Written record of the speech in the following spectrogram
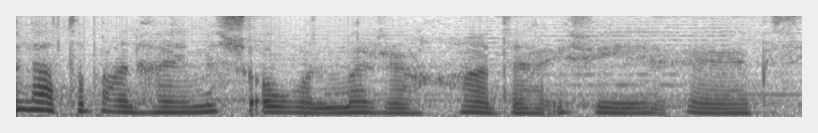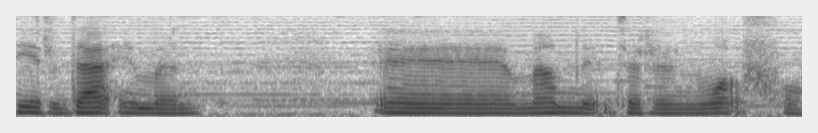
لا طبعا هاي مش أول مرة. هذا إشي آه، بصير دائما آه، ما بنقدر نوقفه.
